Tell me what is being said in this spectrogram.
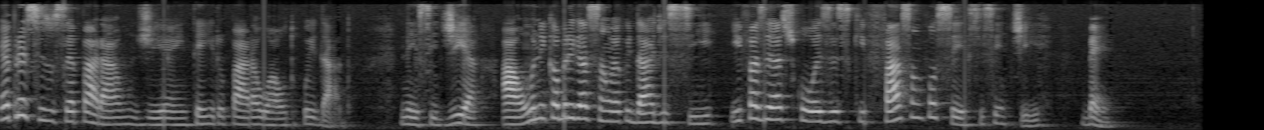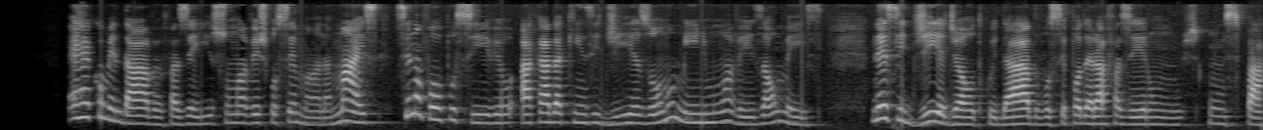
é preciso separar um dia inteiro para o autocuidado. Nesse dia, a única obrigação é cuidar de si e fazer as coisas que façam você se sentir bem. É recomendável fazer isso uma vez por semana, mas, se não for possível, a cada 15 dias ou no mínimo uma vez ao mês. Nesse dia de autocuidado, você poderá fazer um, um spa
